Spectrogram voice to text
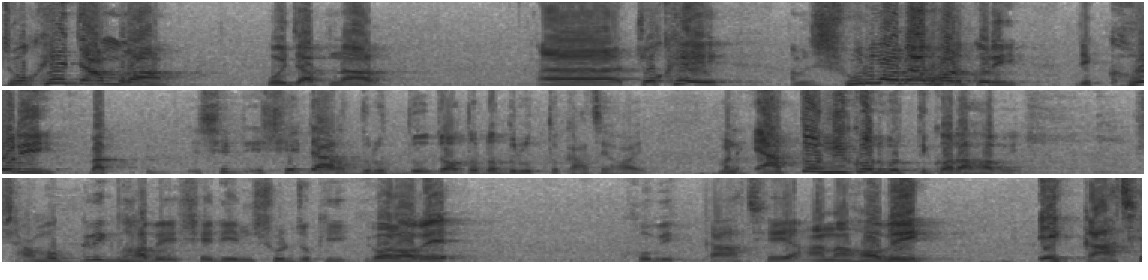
চোখে যে আমরা, ওই যে আপনার চোখে আমি সুরমা ব্যবহার করি, যে খড়ি বা সেটি- সেটার দূরত্ব, যতটা দূরত্ব কাছে হয় মানে এত নিকটবর্তী করা হবে। সামগ্রিকভাবে সেদিন সূর্য কি করা হবে? খুবই কাছে আনা হবে। এই কাছে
